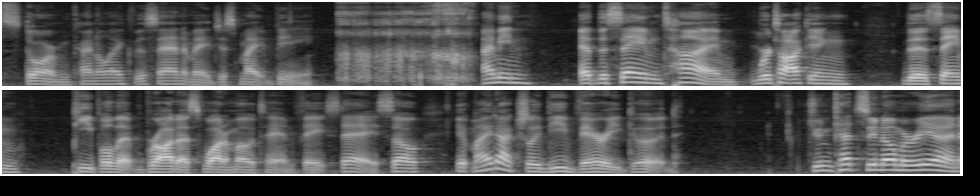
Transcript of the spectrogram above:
storm, kind of like this anime just might be. I mean, at the same time, we're talking the same people that brought us Watamote and Fate Stay, so it might actually be very good. Junketsu no Maria, an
